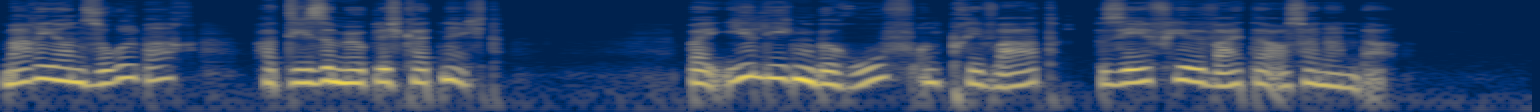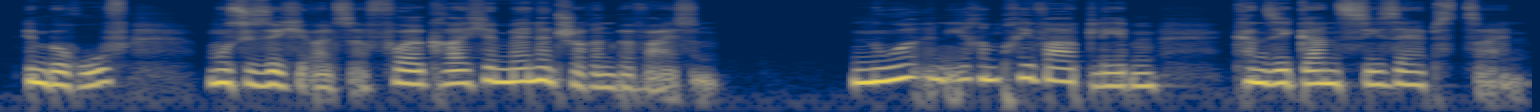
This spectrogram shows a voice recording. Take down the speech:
Marion Solbach hat diese Möglichkeit nicht. Bei ihr liegen Beruf und Privat sehr viel weiter auseinander. Im Beruf muss sie sich als erfolgreiche Managerin beweisen. Nur in ihrem Privatleben kann sie ganz sie selbst sein.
